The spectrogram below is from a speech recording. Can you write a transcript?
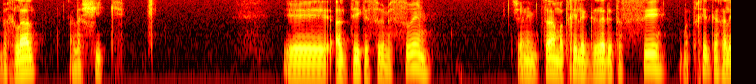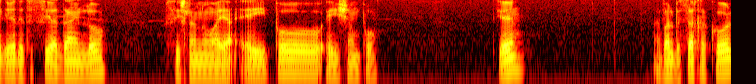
בכלל, על השיק, אה, על תיק 2020, שנמצא, מתחיל לגרד את ה-C, מתחיל ככה לגרד את ה-C, עדיין לא. ה-C שלנו היה A פה, A שם פה. כן? אבל בסך הכל,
